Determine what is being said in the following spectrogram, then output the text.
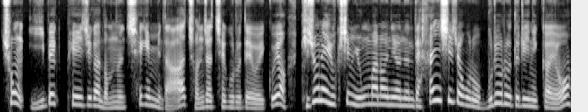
총 200페이지가 넘는 책입니다. 전자책으로 되어 있고요. 기존에 66만 원이었는데 한시적으로 무료로 드리니까요.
